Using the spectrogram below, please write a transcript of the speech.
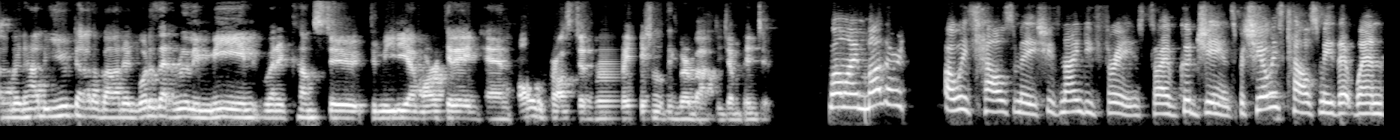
about it? How do you talk about it? What does that really mean when it comes to, to media marketing and all the cross generational things we're about to jump into? Well, my mother always tells me she's 93, so I have good genes, but she always tells me that when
